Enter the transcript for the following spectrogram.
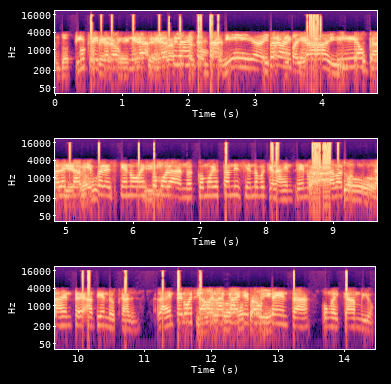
Dos tipos Ok, que, pero que- mira- mira si la gente está- y pero es que allá y sí, se Oscar está bien, perdieron. pero es que no es Sí. como la no es como ellos están diciendo porque la gente no estaba con, la gente atiende Oscar. La gente no Sí, estaba no, en la no, no, calle bien. contenta con el cambio.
